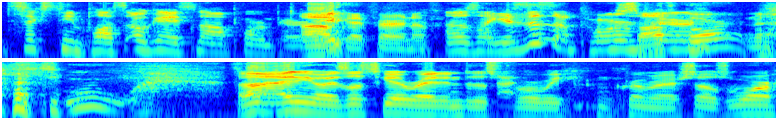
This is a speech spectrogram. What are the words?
16 plus. Okay, it's not a porn parody. Oh, okay, fair enough. I was like, is this a porn parody? Softcore? Ooh. uh, anyways, let's get right into this before we incriminate ourselves more.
